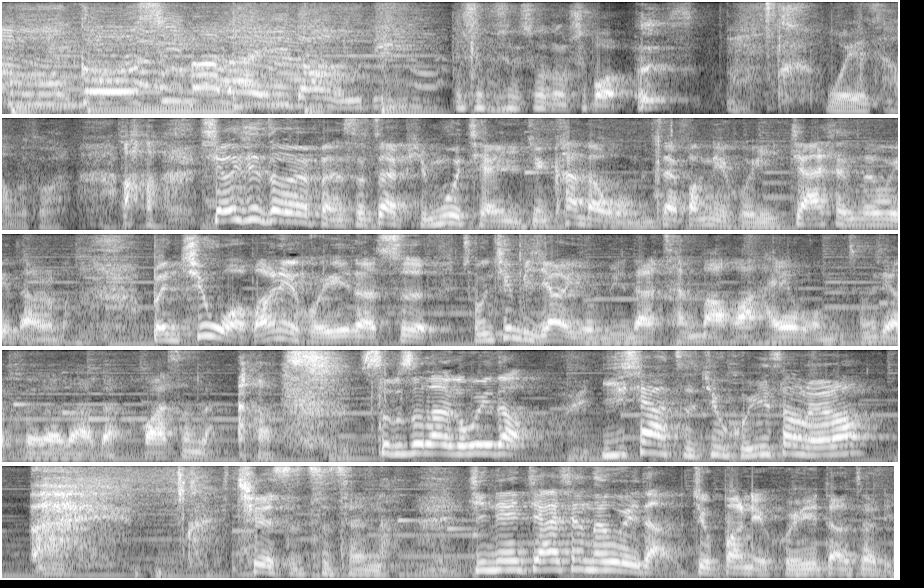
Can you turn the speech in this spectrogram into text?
不五时嘛来斗阵。不行不行，肖总吃饱了。我也差不多了啊！相信这位粉丝在屏幕前已经看到我们在帮你回忆家乡的味道了吧？本期我帮你回忆的是重庆比较有名的陈麻花，还有我们从小喝到大的花生奶，是不是那个味道？一下子就回忆上来了。唉，确实吃撑了。今天家乡的味道就帮你回忆到这里，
